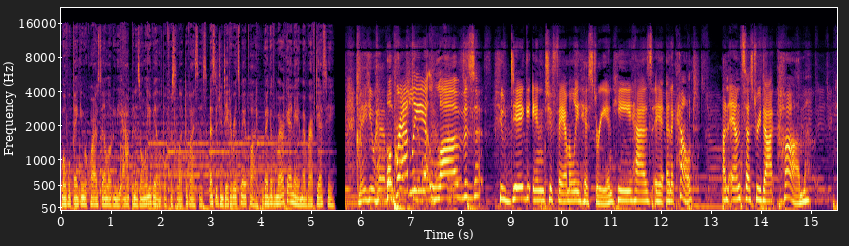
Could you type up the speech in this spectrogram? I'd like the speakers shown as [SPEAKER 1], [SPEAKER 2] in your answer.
[SPEAKER 1] Mobile banking requires downloading the app and is only available for select devices. Message and data rates may apply. Bank of America and a member FDIC.
[SPEAKER 2] May you have
[SPEAKER 3] Well, Bradley loves to dig into family history, and he has a, an account on Ancestry.com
